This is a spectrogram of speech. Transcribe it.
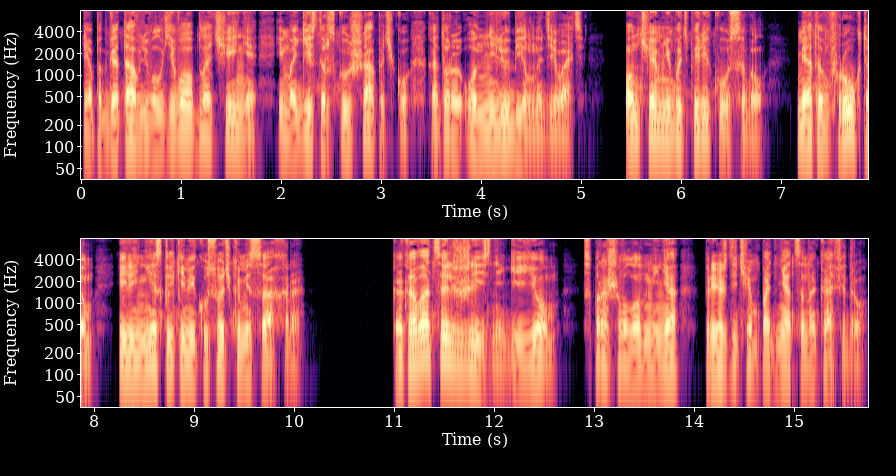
Я подготавливал его облачение и магистрскую шапочку, которую он не любил надевать. Он чем-нибудь перекусывал, мятым фруктом или несколькими кусочками сахара. «Какова цель жизни, Гийом?» — спрашивал он меня, прежде чем подняться на кафедру.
